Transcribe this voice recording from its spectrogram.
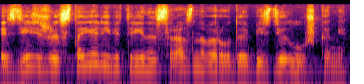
Здесь же стояли витрины с разного рода безделушками,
